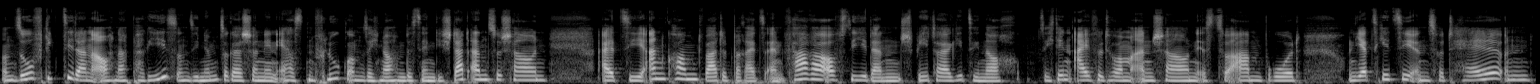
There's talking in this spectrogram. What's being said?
Und so fliegt sie dann auch nach Paris und sie nimmt sogar schon den ersten Flug, um sich noch ein bisschen die Stadt anzuschauen. Als sie ankommt, wartet bereits ein Fahrer auf sie, dann später geht sie noch sich den Eiffelturm anschauen, isst zu Abendbrot. Und jetzt geht sie ins Hotel und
